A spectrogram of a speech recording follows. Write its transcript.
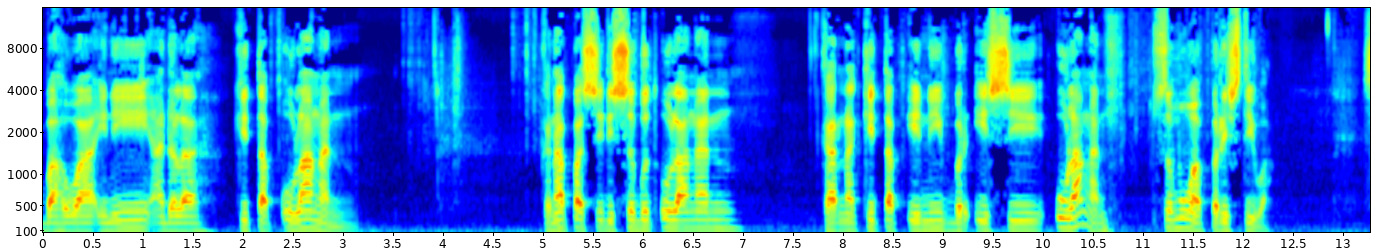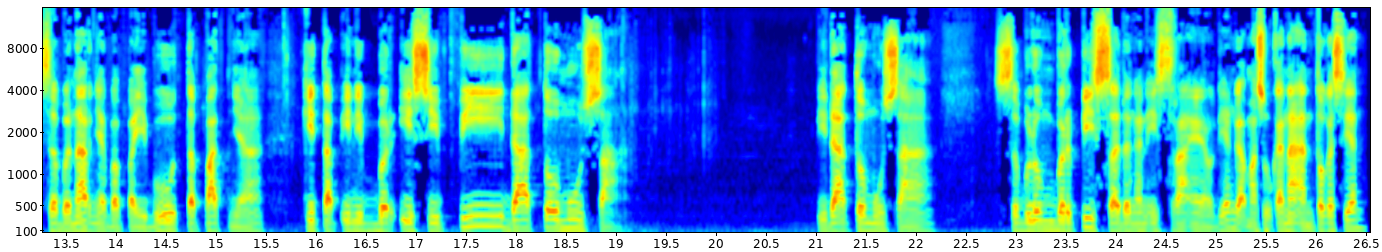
bahwa ini adalah kitab ulangan. Kenapa sih disebut ulangan? Karena kitab ini berisi ulangan semua peristiwa. Sebenarnya Bapak Ibu, tepatnya kitab ini berisi pidato Musa. Pidato Musa sebelum berpisah dengan Israel. Dia nggak masuk Kanaan, toh kasihan.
